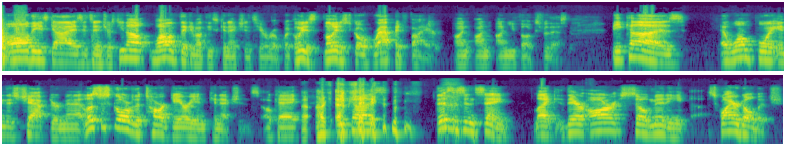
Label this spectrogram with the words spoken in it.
All these guys, it's interesting. You know, while I'm thinking about these connections here, real quick, let me just let me just go rapid fire on on on you folks for this, because at one point in this chapter, Matt. Let's just go over the Targaryen connections, okay? Uh, okay. Because this is insane. Like there are so many. Squire Dalbridge,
